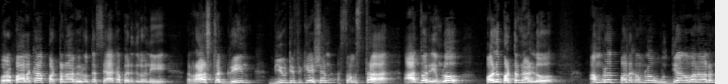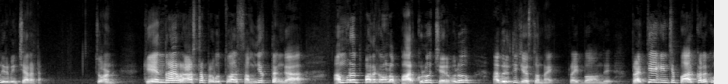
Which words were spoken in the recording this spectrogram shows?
పురపాలక పట్టణాభివృద్ధి శాఖ పరిధిలోని రాష్ట్ర గ్రీన్ బ్యూటిఫికేషన్ సంస్థ ఆధ్వర్యంలో పలు పట్టణాల్లో అమృత్ పథకంలో ఉద్యోగ వనాలు నిర్మించారట. చూడండి కేంద్ర రాష్ట్ర ప్రభుత్వాలు సంయుక్తంగా అమృత్ పథకంలో పార్కులు చెరువులు అభివృద్ధి చేస్తున్నాయి. రైట్ బాగుంది. ప్రత్యేకించి పార్కులకు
